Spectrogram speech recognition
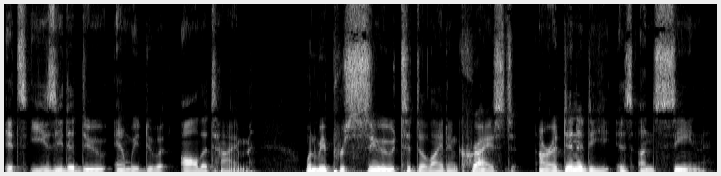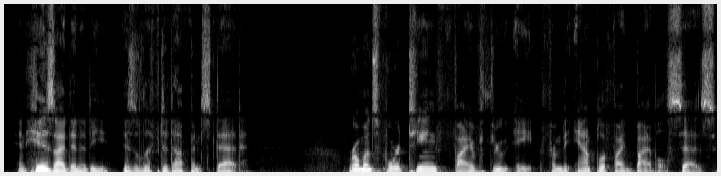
It's easy to do, and we do it all the time. When we pursue to delight in Christ, our identity is unseen and his identity is lifted up instead. Romans 14, 5 through 8 from the Amplified Bible says,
